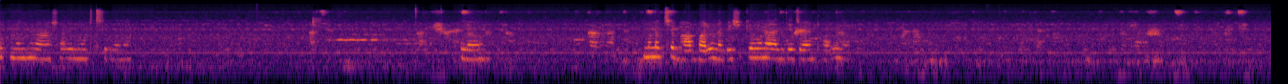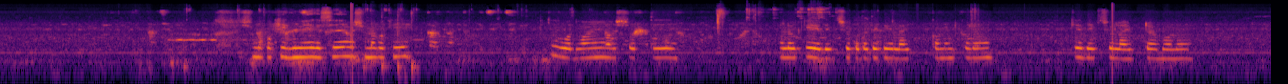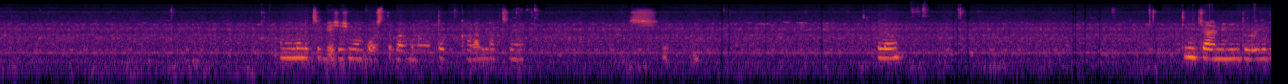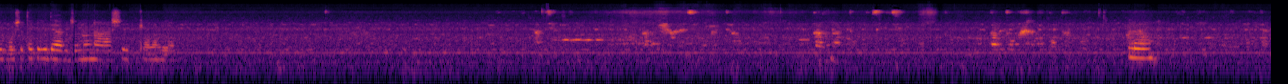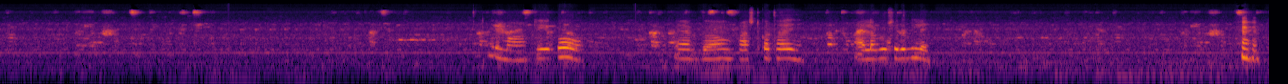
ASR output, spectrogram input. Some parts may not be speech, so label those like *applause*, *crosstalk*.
এখন আমার আসার মুড ছিল না হ্যালো। মনে হচ্ছে ভাব ভালো না, বেশি কেউ মনে হয় আজকে জয়েন্ট হবে না। সোনা পাখি ঘুমিয়ে গেছে আমার সোনা পাখি কি বদমাইশ সত্যি, হ্যালো, কে দেখছ? কোথা থেকে লাইক কমেন্ট করো? কে দেখছ লাইভটা বলো? আমি মনে হচ্ছে বেশি সময় বসতে পারব না, এত খারাপ লাগছে। হ্যালো তিন চার মিনিট ধরে যদি বসে থেকে যদি একজনও না আসে কেমন লাগে হ্যালো মা কে গো একদম ফার্স্ট কথাই আই লাভ ইউ ছেড়ে দিলে? *laughs*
